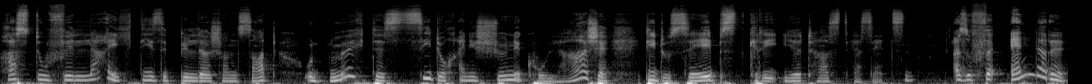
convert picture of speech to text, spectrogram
hast du vielleicht diese Bilder schon satt und möchtest sie durch eine schöne Collage, die du selbst kreiert hast, ersetzen? Also verändere,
